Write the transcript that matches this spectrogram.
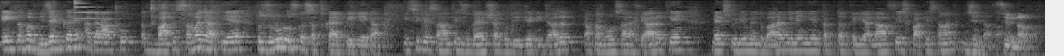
ایک دفعہ وزٹ کریں، اگر آپ کو باتیں سمجھ آتی ہے تو ضرور اس کو سبسکرائب کیجیے گا۔ اسی کے ساتھ ہی زبیر شاہ کو دیجیے اجازت۔ اپنا بہت سارا خیال رکھیں۔ نیکسٹ ویڈیو میں دوبارہ ملیں گے۔ تب تک کے لیے اللہ حافظ، پاکستان، زندہ باد۔ زندہ باد۔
